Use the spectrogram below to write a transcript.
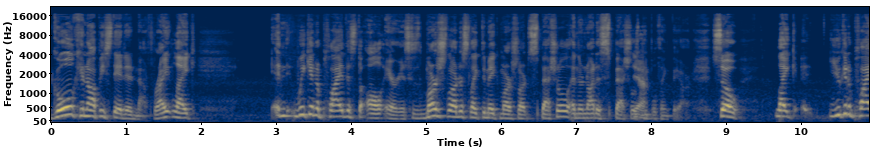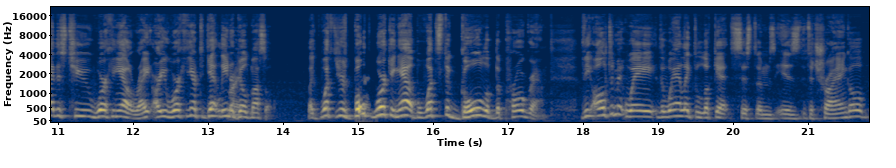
goal cannot be stated enough right? Like and we can apply this to all areas because martial artists like to make martial arts special and they're not as special Yeah. as people think they are. So like you can apply this to working out right? Are you working out to get lean or build muscle? Like what you're both working out but what's the goal of the program? The ultimate way the way i like to look at systems is it's a triangle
